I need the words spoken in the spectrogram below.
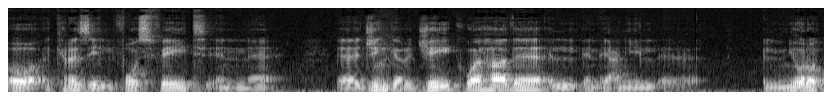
أو cresyl phosphate in uh, ginger jake وهذا يعني ال ال neuro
